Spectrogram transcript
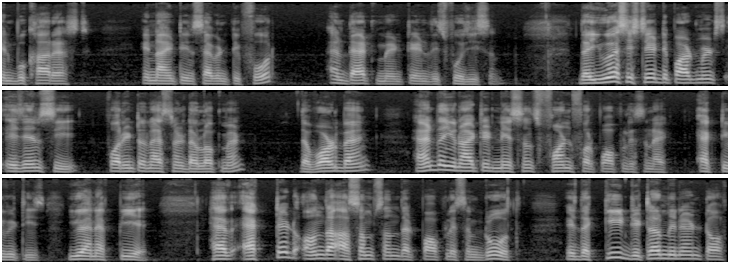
in Bucharest in 1974 and that maintained this position. The US State Department's Agency for International Development, the World Bank and the United Nations Fund for Population Act Activities UNFPA have acted on the assumption that population growth is the key determinant of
